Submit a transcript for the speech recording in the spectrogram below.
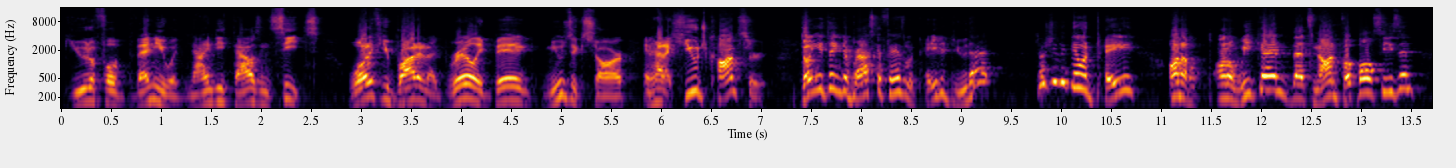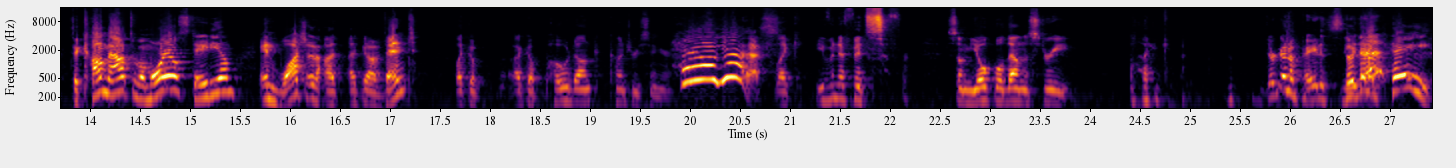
beautiful venue with 90,000 seats. What if you brought in a really big music star and had a huge concert? Don't you think Nebraska fans would pay to do that? Don't you think they would pay on a on a weekend that's non-football season to come out to Memorial Stadium and watch an, a, like an event? like a like a podunk country singer. Hell yes! Like even if it's some yokel down the street, like they're gonna pay to see they're gonna that. pay.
